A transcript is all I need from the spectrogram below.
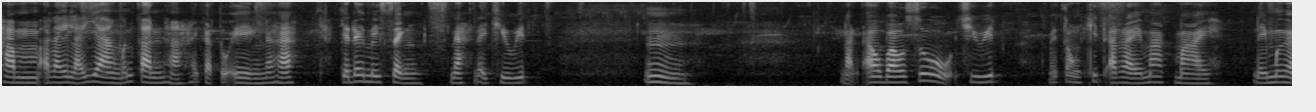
ทำอะไรหลายอย่างเหมือนกันค่ะ ให้กับตัวเองนะคะ จะได้ไม่เซ็งนะในชีวิต อืม หนักเอาเบาสู้ชีวิตไม่ต้องคิดอะไรมากมาย ในเมื่อ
